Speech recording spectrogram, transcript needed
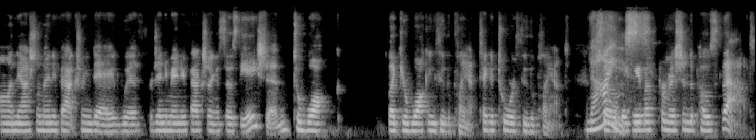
on National Manufacturing Day with Virginia Manufacturing Association to walk like you're walking through the plant, take a tour through the plant. Nice. So they gave us permission to post that.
